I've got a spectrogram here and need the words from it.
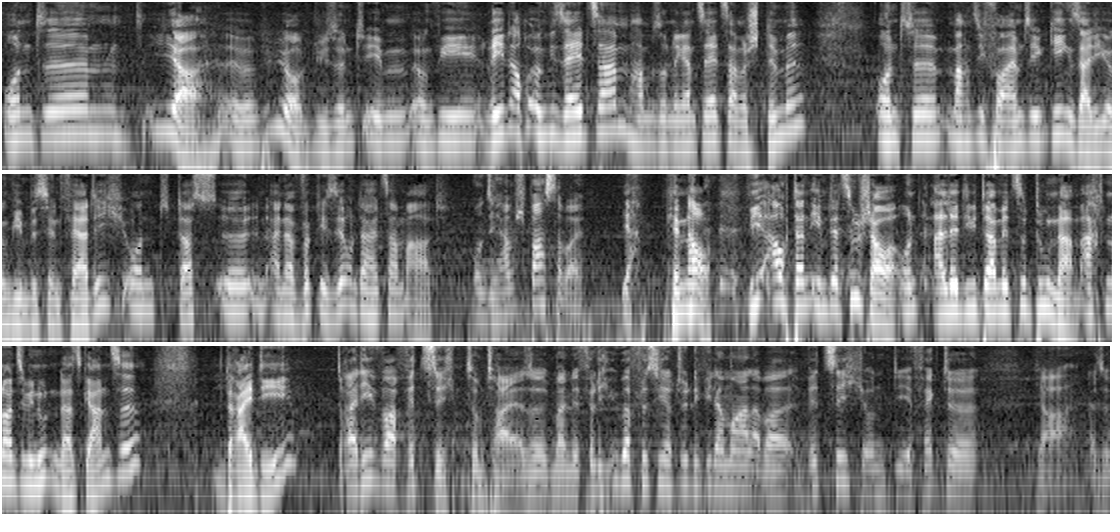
Und ähm, ja, äh, ja, die sind eben irgendwie, reden auch irgendwie seltsam, haben so eine ganz seltsame Stimme und äh, machen sich vor allem sie- gegenseitig irgendwie ein bisschen fertig und das äh, in einer wirklich sehr unterhaltsamen Art. Und sie haben Spaß dabei. Ja, genau. Wie auch dann eben der Zuschauer und alle, die damit zu tun haben. 98 Minuten das Ganze, 3D. 3D war witzig zum Teil. Also ich meine, völlig überflüssig natürlich wieder mal, aber witzig und die Effekte, ja, also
